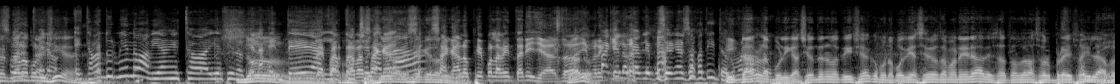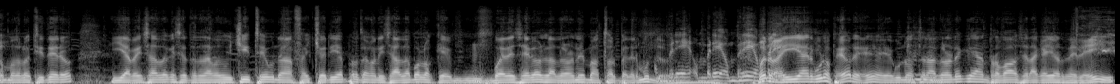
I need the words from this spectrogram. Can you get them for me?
despertar la policía. ¿Estaban durmiendo o habían estado ahí haciendo No, que la gente a los coches sacar- sacar, los pies por la ventanilla. ¿sabes? Claro. Yo para que lo fresquita. que le pusieran el zapatito. Y ¿no? claro, la publicación de la noticia, como no podía ser de otra manera, ha desatado la sorpresa y la forma de los chiteros y ha pensado que se trataba de un chiste, una fechoría protagonizada por los que pueden ser los ladrones más torpes del mundo. Hombre, hombre, hombre, Bueno, hay algunos peores, ¿eh? hay algunos ladrones que han robado, se le ha caído el DNI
